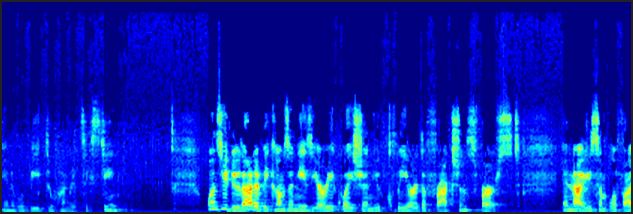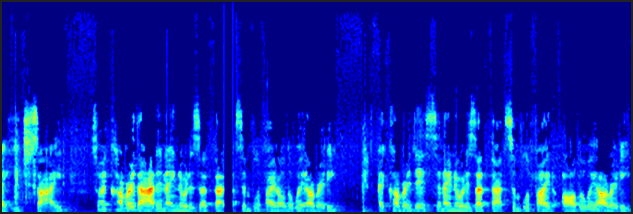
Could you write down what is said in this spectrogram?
And it would be 216. Once you do that, it becomes an easier equation. You clear the fractions first. And now you simplify each side. So I cover that, and I notice that that simplified all the way already. I cover this and I notice that that simplified all the way already.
